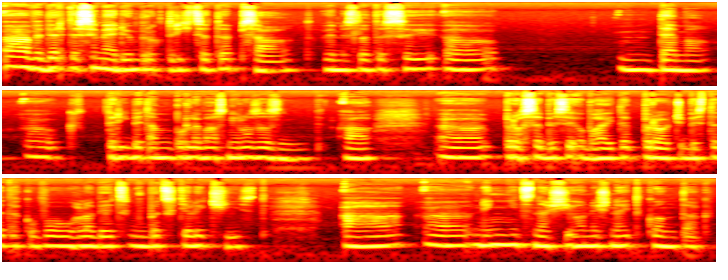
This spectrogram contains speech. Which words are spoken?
A vyberte si médium, pro který chcete psát. Vymyslete si uh, téma, uh, který by tam podle vás mělo zaznít. A uh, pro sebe si obhajte, proč byste takovouhle věc vůbec chtěli číst a uh, není nic našího, než najít kontakt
